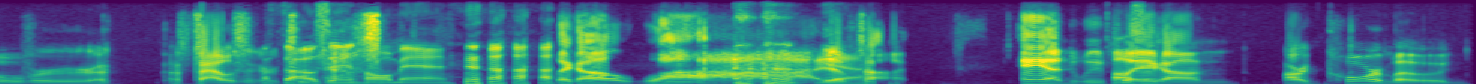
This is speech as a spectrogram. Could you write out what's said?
over a, a thousand or a thousand. 2,000 Oh man. like a lot Yeah. of time. And we played on hardcore mode,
